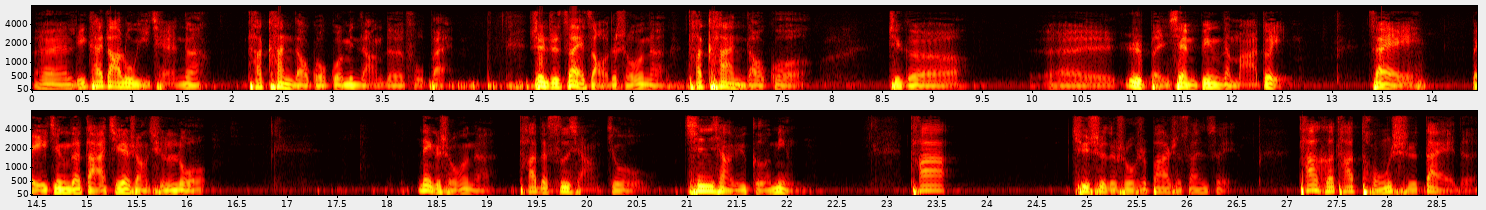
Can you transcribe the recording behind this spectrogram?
呃，离开大陆以前呢，他看到过国民党的腐败，甚至再早的时候呢，他看到过这个呃日本宪兵的马队在北京的大街上巡逻。那个时候呢，他的思想就倾向于革命。他去世的时候是八十三岁，他和他同时代的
